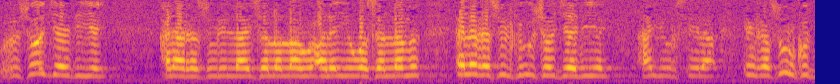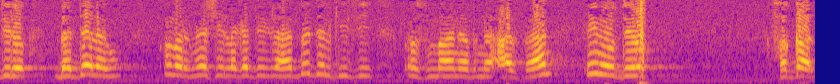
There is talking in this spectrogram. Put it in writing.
wuxuu soo jeediyey calaa rasuuli llaahi sala allahu in rasuulku diro bedelahu. Cumar meeshii laga diri lahaa bedelkiisii cusmaana bna cafaan inuu diro. Faqaal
